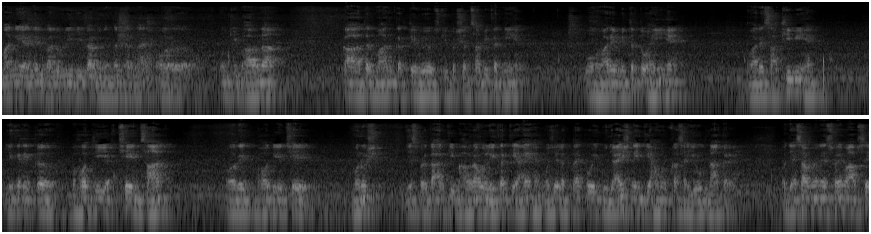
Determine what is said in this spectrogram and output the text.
माननीय अनिल बालूनी जी का अभिनंदन करना है और उनकी भावना का आदर मान करते हुए उसकी प्रशंसा भी करनी है। वो हमारे मित्र तो हैं ही हैं, हमारे साथी भी हैं। लेकिन एक बहुत ही अच्छे इंसान और एक बहुत ही अच्छे मनुष्य जिस प्रकार की भावना वो लेकर के आए हैं, मुझे लगता है कोई गुंजाइश नहीं कि हम उनका सहयोग ना करें। और जैसा उन्होंने स्वयं आपसे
